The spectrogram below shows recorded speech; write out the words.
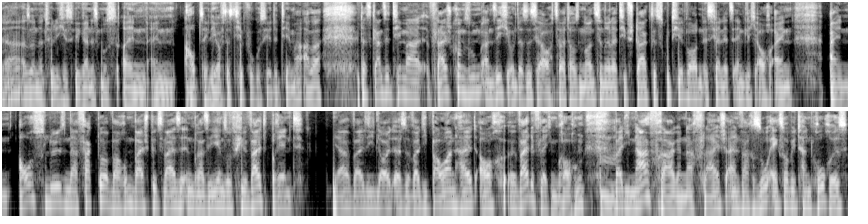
ja, also natürlich ist Veganismus ein, ein hauptsächlich auf das Tier fokussierte Thema, aber das ganze Thema Fleischkonsum an sich, und das ist ja auch 2019 relativ stark diskutiert worden, ist ja letztendlich auch ein, ein auslösender Faktor, warum beispielsweise in Brasilien so viel Wald brennt. Ja, weil die Leute, also weil die Bauern halt auch äh, Weideflächen brauchen, weil die Nachfrage nach Fleisch einfach so exorbitant hoch ist,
